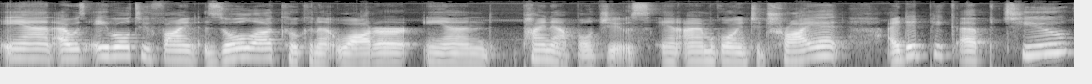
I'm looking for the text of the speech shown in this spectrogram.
And I was able to find Zola coconut water and pineapple juice, and I'm going to try it. I did pick up two,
